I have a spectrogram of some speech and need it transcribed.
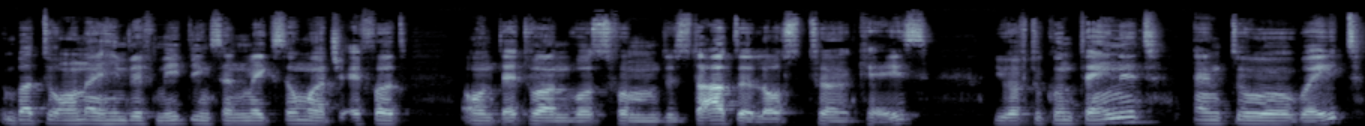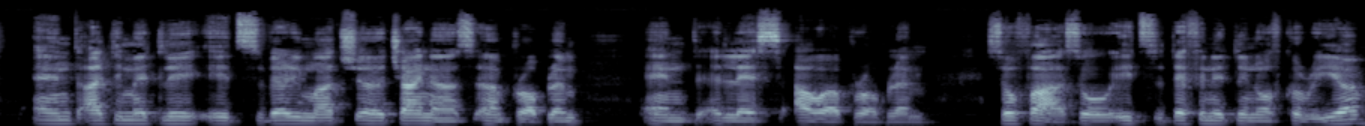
but to honor him with meetings and make so much effort on that one was from the start a lost uh, case. You have to contain it and to wait, and ultimately it's very much uh, China's uh, problem and less our problem so far. So it's definitely North Korea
